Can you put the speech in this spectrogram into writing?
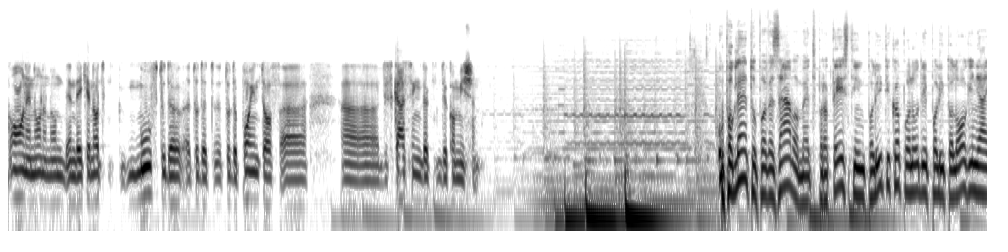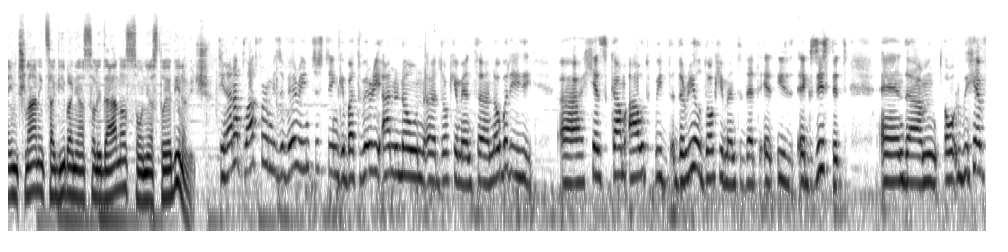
on and on and on and they cannot move to the to the to the point of uh, uh, discussing the, the commission. V pogledu povezavo med protesti in politiko ponudi politologinja in članica gibanja Solidarnost Sonja Stojadinovič. Tirana platform is a very interesting but very unknown uh, document. Uh, nobody uh, has come out with the real document that is existed, and um, we have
